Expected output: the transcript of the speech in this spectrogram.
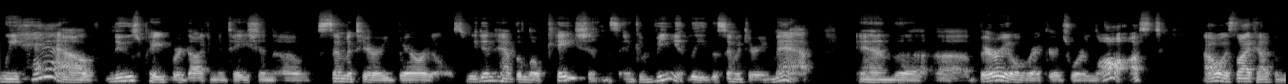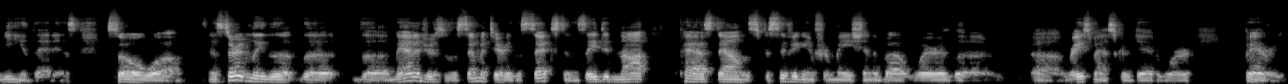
we have newspaper documentation of cemetery burials. We didn't have the locations, and conveniently, the cemetery map and the uh, burial records were lost. I always like how convenient that is. So, uh, and certainly the, the the managers of the cemetery, the sextons, they did not pass down the specific information about where the uh, race dead were buried.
